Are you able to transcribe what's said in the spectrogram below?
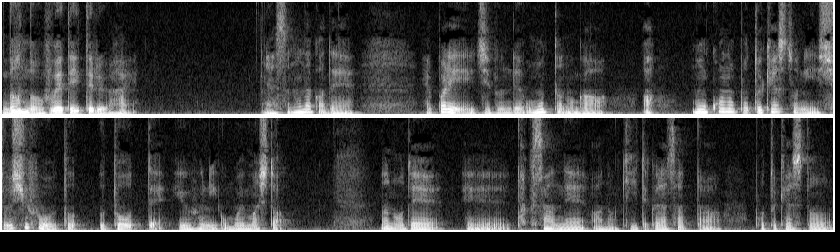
どんどん増えていってる。はい。その中でやっぱり自分で思ったのがあもうこのポッドキャストに終止符を打と打とうっていうふうに思いました。なので、えーたくさんねあの聞いてくださったポッドキャスト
